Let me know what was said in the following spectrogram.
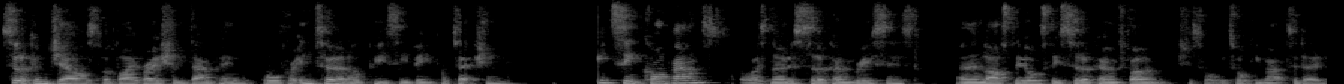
silicone gels for vibration damping or for internal PCB protection, heat sink compounds, otherwise known as silicone greases, and then lastly, obviously silicone foam, which is what we're talking about today.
